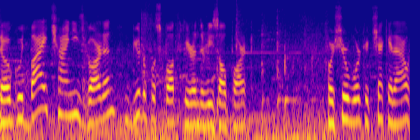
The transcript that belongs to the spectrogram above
So goodbye Chinese Garden, beautiful spot here in the Rizal Park. For sure worth to check it out.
